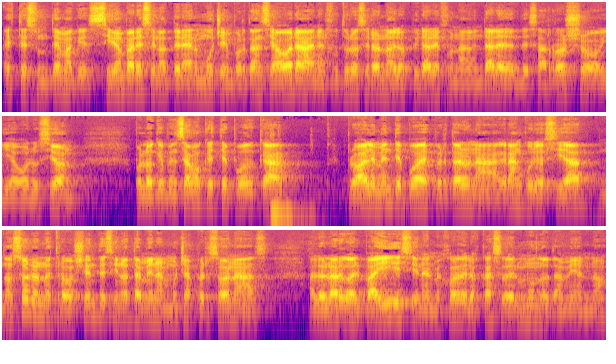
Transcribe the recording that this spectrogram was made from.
este es un tema que, si bien parece no tener mucha importancia ahora, en el futuro será uno de los pilares fundamentales del desarrollo y evolución. Por lo que pensamos que este podcast probablemente pueda despertar una gran curiosidad, no solo en nuestros oyentes, sino también en muchas personas a lo largo del país y en el mejor de los casos del mundo también, ¿no?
